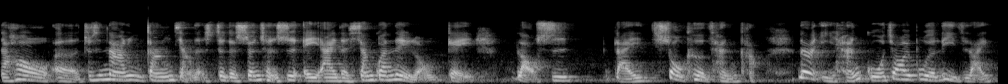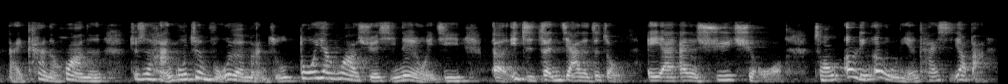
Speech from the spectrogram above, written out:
然后呃，就是纳入刚刚讲的这个生成式 AI 的相关内容给老师。来授课参考。那以韩国教育部的例子来来看的话呢，就是韩国政府为了满足多样化的学习内容以及呃一直增加的这种 AI 的需求哦，从二零二五年开始要把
